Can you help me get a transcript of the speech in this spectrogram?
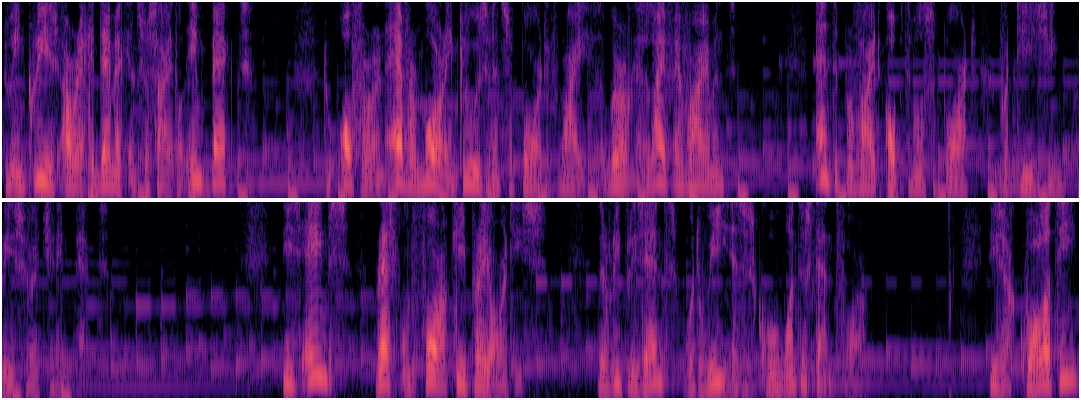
to increase our academic and societal impact, to offer an ever more inclusive and supportive work and life environment, and to provide optimal support for teaching, research and impact. These aims rest on four key priorities that represent what we as a school want to stand for. These are quality,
